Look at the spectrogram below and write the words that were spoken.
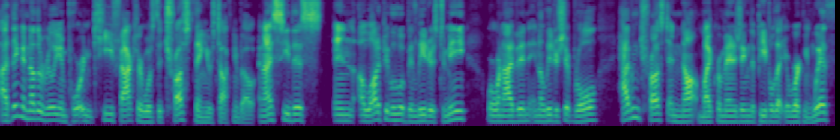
I think another really important key factor was the trust thing he was talking about. And I see this in a lot of people who have been leaders to me, or when I've been in a leadership role. Having trust and not micromanaging the people that you're working with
